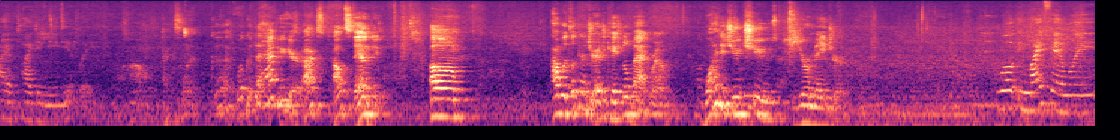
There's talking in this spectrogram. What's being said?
I applied immediately. Wow, excellent. Good. Well, good to have you here. Outstanding. Um, I was looking at your educational background. Why did you choose your major? Well, in my family,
